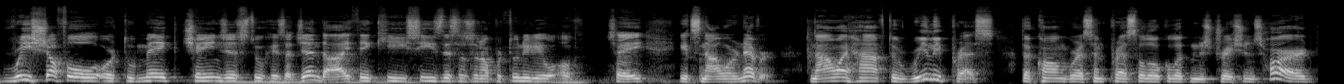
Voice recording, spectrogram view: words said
reshuffle or to make changes to his agenda. I think he sees this as an opportunity of, say, it's now or never. Now I have to really press the Congress and press the local administrations hard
